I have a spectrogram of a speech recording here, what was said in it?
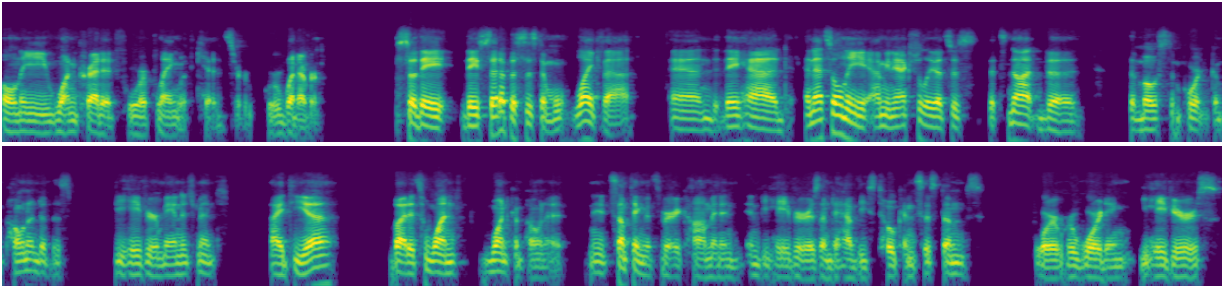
only one credit for playing with kids or, or whatever. So they they set up a system like that, and they had, and that's only, I mean, actually, that's just that's not the the most important component of this behavior management idea, but it's one one component. it's something that's very common in, in behaviorism to have these token systems for rewarding behaviors.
